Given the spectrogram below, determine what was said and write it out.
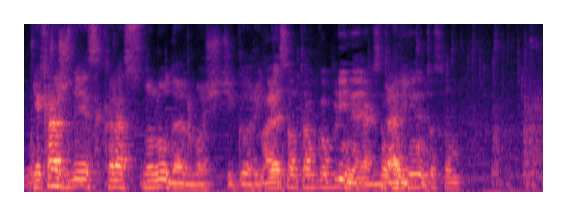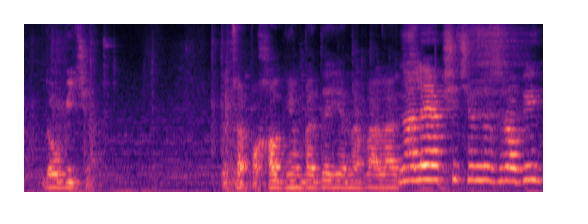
Nie każdy jest krasnoludem mości Gori. Ale są tam gobliny, jak są Daliku. gobliny to są do ubicia. To co, pochodnią będę je nawalać? No ale jak się ciemno zrobi?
